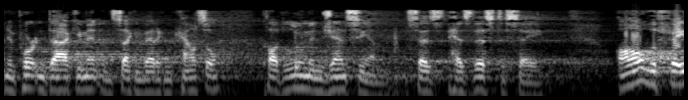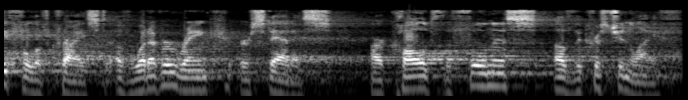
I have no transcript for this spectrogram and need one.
An important document in the Second Vatican Council called Lumen Gentium says, has this to say, all the faithful of Christ of whatever rank or status are called to the fullness of the Christian life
